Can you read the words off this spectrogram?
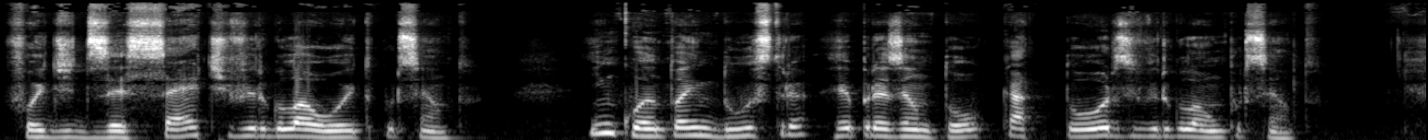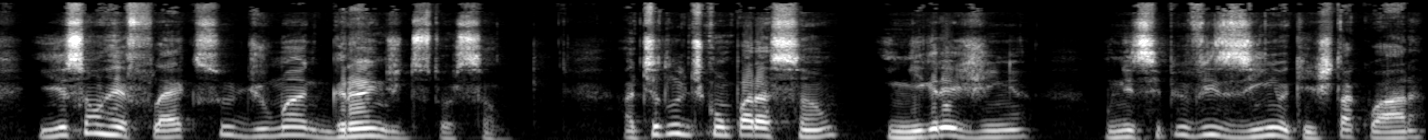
foi de 17,8%, enquanto a indústria representou 14,1%. E isso é um reflexo de uma grande distorção. A título de comparação, em Igrejinha, município vizinho aqui de Taquara,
